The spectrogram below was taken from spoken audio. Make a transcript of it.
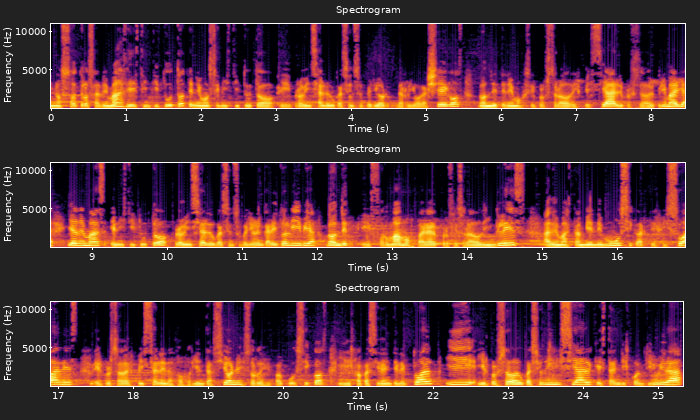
Nosotros, además de este instituto, tenemos el Instituto eh, Provincial de Educación Superior de Río Gallegos, donde tenemos el profesorado de especial, el profesorado de primaria, y además el Instituto Provincial de Educación Superior en Caleta Olivia, donde eh, formamos para el profesorado de inglés, además también de música, artes visuales, el profesorado especial en las dos orientaciones, sordos hipacúsicos y discapacidad intelectual, y, el profesorado de educación inicial que está en discontinuidad,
